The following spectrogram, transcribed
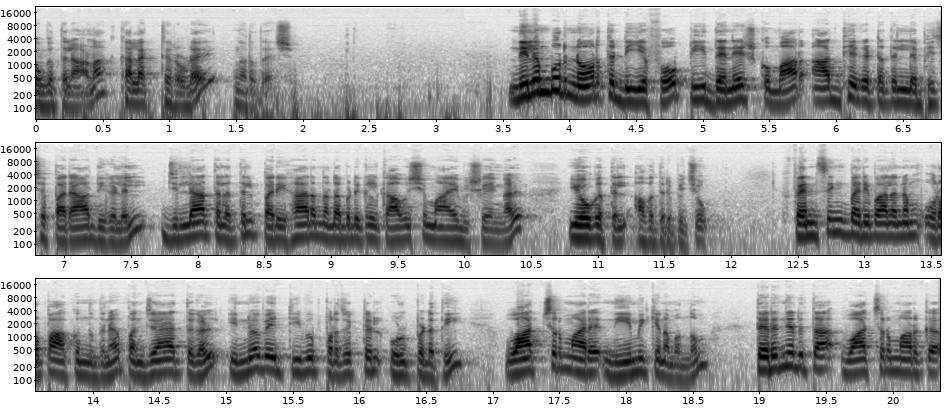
യോഗത്തിലാണ് കലക്ടറുടെ നിർദ്ദേശം. Nilambur north D F O P Dinesh Kumar ആദ്യഘട്ടത്തിൽ ലഭിച്ച പരാതികളിൽ ജില്ലാതലത്തിൽ പരിഹാര നടപടികൾക്ക് ആവശ്യമായ വിഷയങ്ങൾ യോഗത്തിൽ അവതരിപ്പിച്ചു. ഫെൻസിംഗ് പരിപാലനം ഉറപ്പാക്കുന്നതിന് പഞ്ചായത്തുകൾ ഇന്നോവേറ്റീവ് പ്രൊജക്റ്റിൽ ഉൾപ്പെടുത്തി വാച്ചർമാരെ നിയമിക്കണമെന്നും തെരഞ്ഞെടുത്ത വാച്ചർമാർക്ക്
